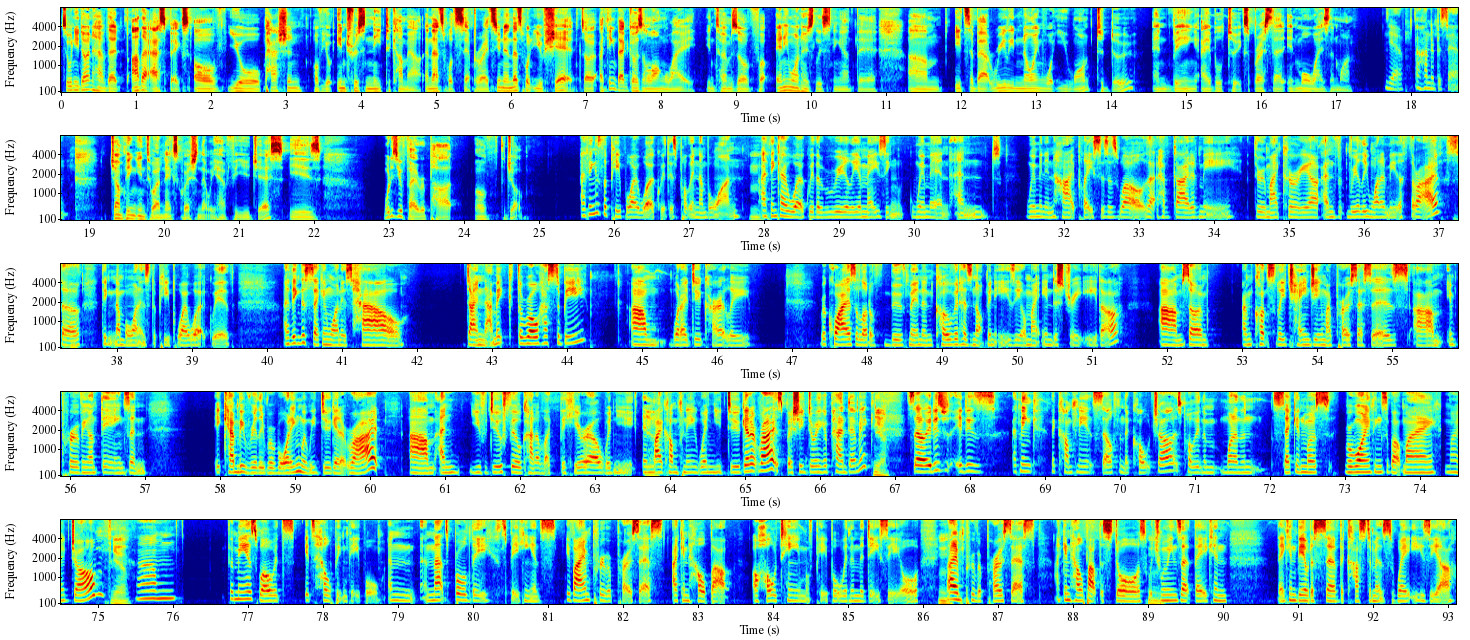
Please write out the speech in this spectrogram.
So when you don't have that, other aspects of your passion, of your interest need to come out, and that's what separates you, and that's what you've shared. So I think that goes a long way in terms of for anyone who's listening out there. Um, it's about really knowing what you want to do and being able to express that in more ways than one. Yeah, hundred percent. Jumping into our next question that we have for you, Jess, is what is your favorite part of the job? I think it's the people I work with is probably number one. I think I work with a really amazing women and women in high places as well that have guided me through my career and really wanted me to thrive. So I think number one is the people I work with. I think the second one is how dynamic the role has to be. Um, what I do currently requires a lot of movement, and COVID has not been easy on my industry either. Um, so I'm I'm constantly changing my processes, um, improving on things, and it can be really rewarding when we do get it right. Um, and you do feel kind of like the hero when you in Yeah. my company when you do get it right, especially during a pandemic. Yeah. So it is. It is. I think the company itself and the culture is probably the one of the second most rewarding things about my my job. Yeah. Um, for me as well, it's it's helping people, and and that's broadly speaking. It's if I improve a process, I can help out a whole team of people within the DC, or if mm. I improve a process, I can help out the stores, which mm. means that they can they can be able to serve the customers way easier.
